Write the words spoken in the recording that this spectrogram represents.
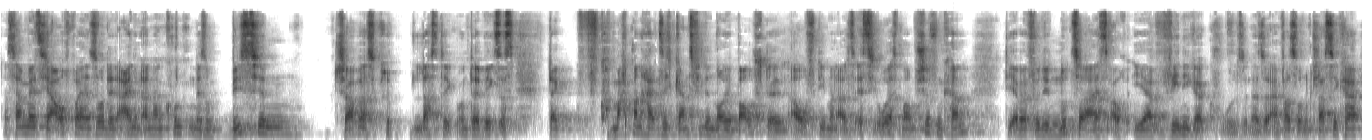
das haben wir jetzt ja auch bei so den einen oder anderen Kunden, der so ein bisschen JavaScript-lastig unterwegs ist, da macht man halt sich ganz viele neue Baustellen auf, die man als SEO erstmal umschiffen kann, die aber für den Nutzer als auch eher weniger cool sind. Also einfach so ein Klassiker,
